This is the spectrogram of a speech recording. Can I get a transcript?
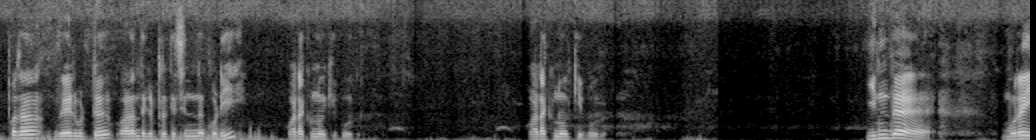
இப்போ தான் வேர் விட்டு வளர்ந்துக்கிட்டு இருக்க சின்ன கொடி வடக்கு நோக்கி போகுது. வடக்கு நோக்கி போகுது. இந்த முறை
